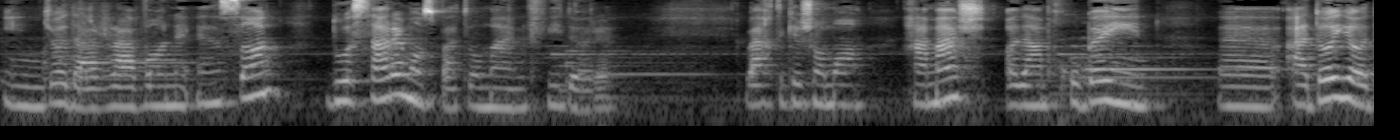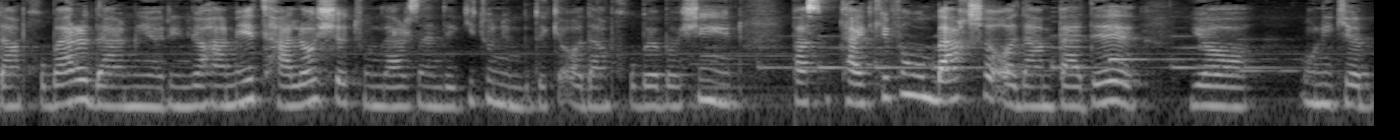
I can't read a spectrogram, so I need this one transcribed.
اینجا در روان انسان دو سر مثبت و منفی داره. وقتی که شما همش آدم خوبه این ادای آدم خوبه رو در میارین یا همه تلاشتون در زندگیتون این بوده که آدم خوبه باشین پس تکلیف اون بخش آدم بده یا اونی که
